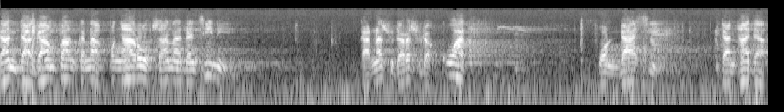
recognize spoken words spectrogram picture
Dan tidak gampang kena pengaruh sana dan sini. Karena saudara sudah kuat. Fondasi. Dan ada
